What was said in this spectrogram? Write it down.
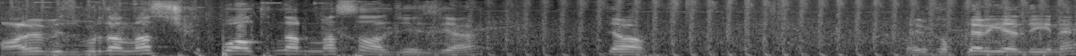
Abi biz buradan nasıl çıkıp bu altınları nasıl alacağız ya? Devam. Helikopter geldi yine.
